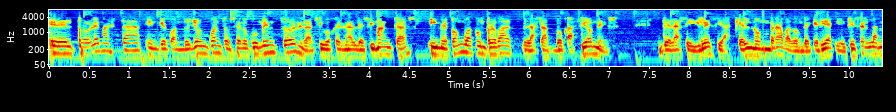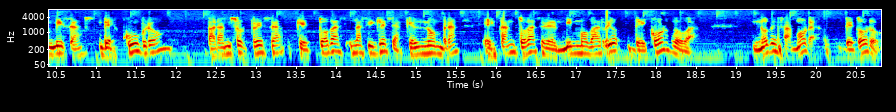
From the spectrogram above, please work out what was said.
El problema está en que cuando yo encuentro ese documento en el Archivo General de Simancas y me pongo a comprobar las advocaciones de las iglesias que él nombraba donde quería que le hiciesen las misas, descubro, para mi sorpresa, que todas las iglesias que él nombra están todas en el mismo barrio de Córdoba, no de Zamora, de Toro.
